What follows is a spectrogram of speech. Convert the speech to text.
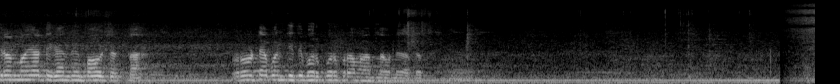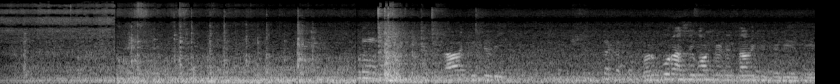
मित्रांनो या ठिकाणी तुम्ही पाहू शकता. रोट्या पण किती भरपूर प्रमाणात लावल्या जातात. डाळ खिचडी. भरपूर अशी क्वांटिटी डाळ खिचडी येते.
